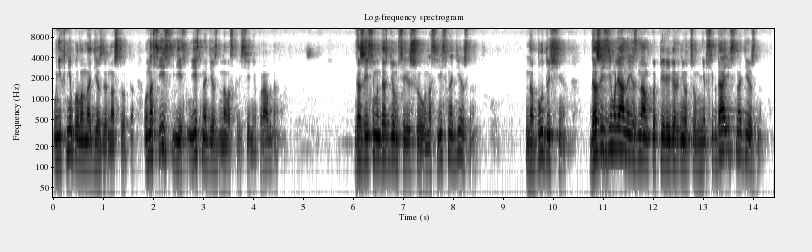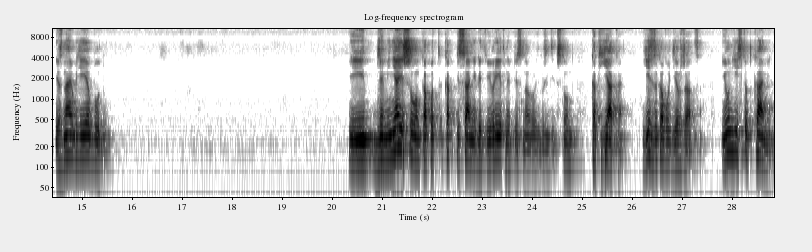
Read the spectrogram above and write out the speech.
у них не было надежды на что-то. У нас есть, есть, есть надежда на воскресение, правда? Даже если мы дождемся Иешуа, у нас есть надежда на будущее – даже земля наизнанку перевернется, у меня всегда есть надежда. Я знаю, где я буду. И для меня Ишуа, он как, вот, как Писание говорит, в евреях написано вроде бы, что он как якорь, есть за кого держаться. И он есть тот камень,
